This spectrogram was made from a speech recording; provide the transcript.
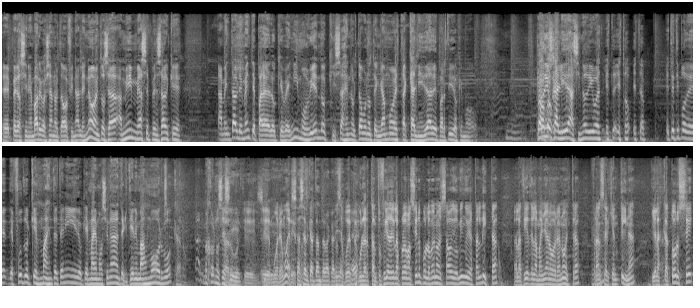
Eh, pero sin embargo, ya en octavos finales no. Entonces, a, a mí me hace pensar que, lamentablemente, para lo que venimos viendo, quizás en octavo no tengamos esta calidad de partidos que hemos. No Claro, digo calidad, sino digo este, esto, esta- este tipo de, de fútbol que es más entretenido, que es más emocionante, que tiene más morbo. Claro. A lo mejor no sé Claro, si, porque si eh, muere, muere. se acerca tanto a la No calidad. se puede ¿eh? especular tanto. Fíjate que las programaciones, por lo menos el sábado y domingo, ya están listas. A las 10 de la mañana, hora nuestra, Francia-Argentina. Y a las 14,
